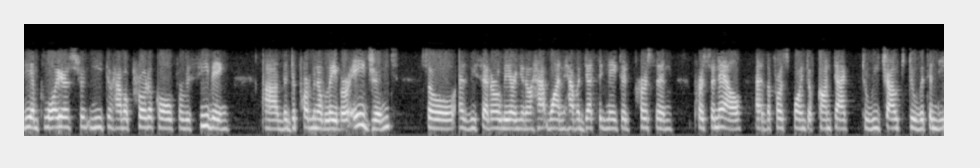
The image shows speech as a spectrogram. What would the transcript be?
the employers should need to have a protocol for receiving uh, the Department of Labor agent. So, as we said earlier, you know, have, one, have a designated person personnel as the first point of contact to reach out to within the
